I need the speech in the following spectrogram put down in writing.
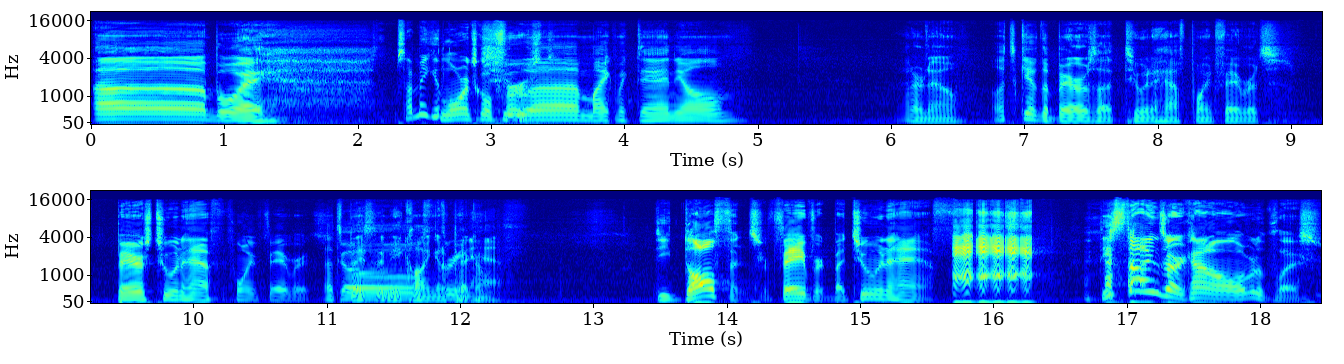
Uh, boy. Stop making Lawrence go Tua, first. Mike McDaniel. I don't know. Let's give the Bears a two and a half point favorites. Bears two and a half point favorites. That's basically me calling it a three and pick 'em. The Dolphins are favored by two and a half. These lines are kind of all over the place.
